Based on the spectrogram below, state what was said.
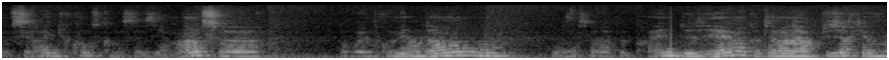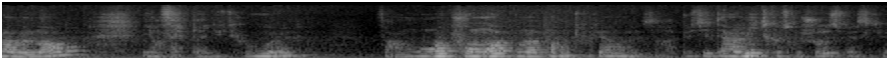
Donc c'est vrai que du coup, on commence à se dire, mince, euh, on voit une première dent, bon, ça va à peu près, une deuxième, quand elle va en avoir plusieurs qui vont vouloir me mordre. Et en fait, pas du tout. euh, Enfin, moi, pour moi, pour ma part en tout cas, ça aurait plus été un mythe qu'autre chose parce que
